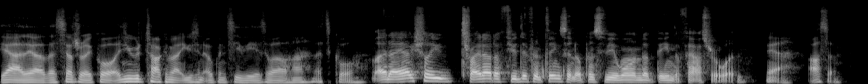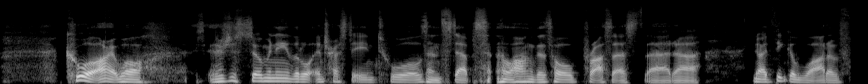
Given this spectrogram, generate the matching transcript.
Yeah. Yeah. That sounds really cool. And you were talking about using OpenCV as well, huh? That's cool. And I actually tried out a few different things, and OpenCV wound up being the faster one. Yeah. Awesome. Cool. All right. Well, there's just so many little interesting tools and steps along this whole process that uh, you know I think a lot of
